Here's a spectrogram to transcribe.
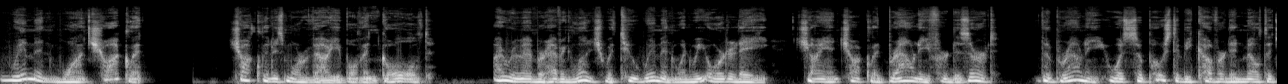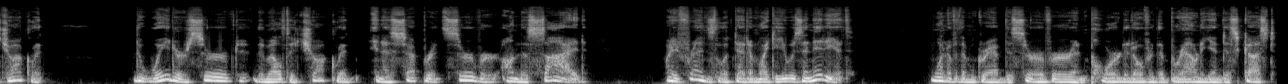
Women want chocolate. Chocolate is more valuable than gold. I remember having lunch with two women when we ordered a giant chocolate brownie for dessert. The brownie was supposed to be covered in melted chocolate, the waiter served the melted chocolate in a separate server on the side. My friends looked at him like he was an idiot. One of them grabbed the server and poured it over the brownie in disgust.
